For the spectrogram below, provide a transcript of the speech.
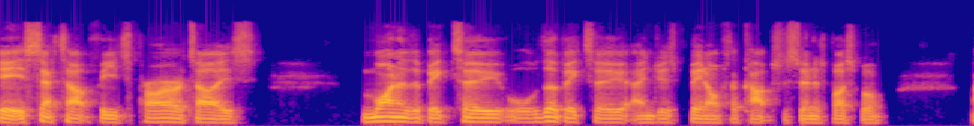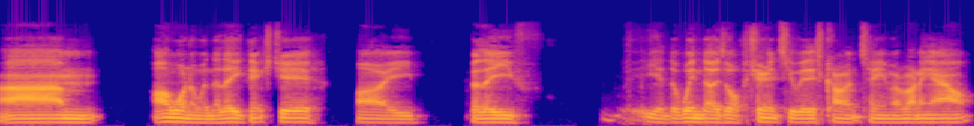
It is set up for you to prioritize one of the big two or the big two and just bin off the cups as soon as possible. Um, I want to win the league next year. I believe yeah, the windows of opportunity with this current team are running out.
